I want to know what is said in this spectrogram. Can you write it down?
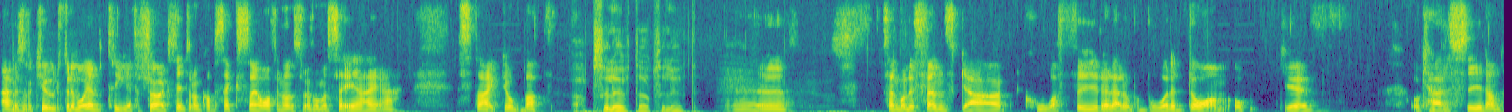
men så var det kul för det var ju ändå tre försök hit och de kom sexa i A-finalen så det får man säga är starkt jobbat. Absolut, absolut. Eh, sen var det svenska K4 där då på både dam och, eh, och herrsidan.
